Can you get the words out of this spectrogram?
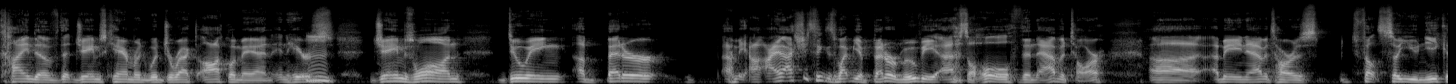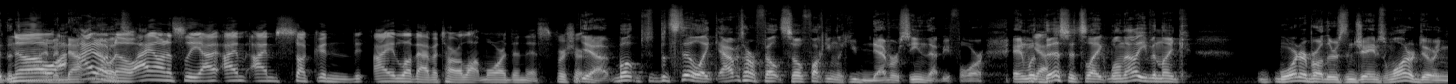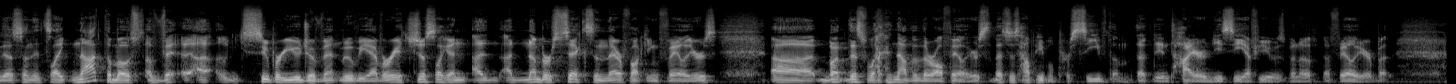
kind of, that James Cameron would direct Aquaman. And here's James Wan doing a better. I mean, I actually think this might be a better movie as a whole than Avatar. Uh, I mean, Avatar has felt so unique at the no, time, and now I now don't it's- know. I honestly, I, I'm I'm stuck in. The, I love Avatar a lot more than this for sure. Yeah, well, but still, like Avatar felt so fucking like you'd never seen that before, and with Yeah. this, it's like, well, now even like Warner Brothers and James Wan are doing this, and it's like not the most event, uh, uh, super huge event movie ever. It's just like a, a, a number six in their fucking failures. Uh, but this one, not that they're all failures, that's just how people perceive them. That the entire DCFU has been a, a failure. But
